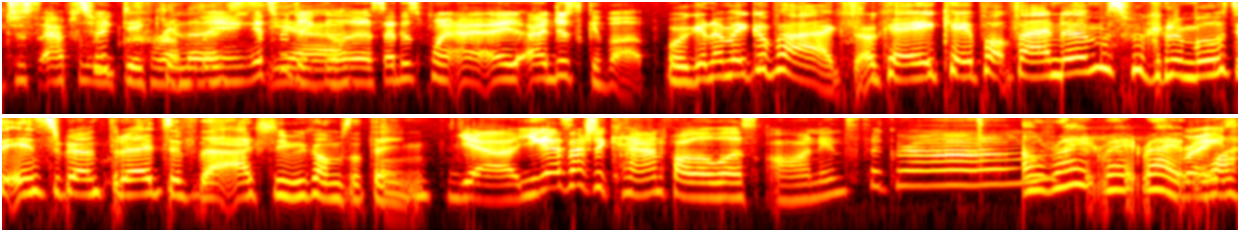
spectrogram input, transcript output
just absolutely ridiculous, crumbling. It's yeah. ridiculous. At this point, I, I I just give up. We're gonna make a pact, okay? K-pop fandoms. We're gonna move to Instagram threads if that actually becomes a thing. Yeah, you guys actually can follow us on Instagram. Oh right, right, right. Right, Wah,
